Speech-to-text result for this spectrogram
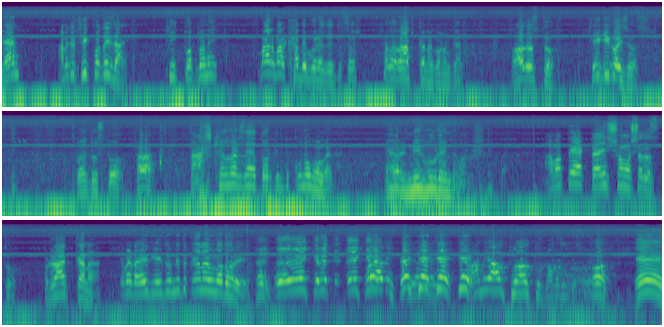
কেন? আমি তো ঠিক পথেই যাই। ঠিক পথ মানে? বারবার খাদে পড়ে যেতেছস শালা রাত কানা গণনকার হ্যাঁ দোস্ত ঠিকই কইছস। তুই দোস্ত? হ্যাঁ। তাস খেলবার যায় তোর কিন্তু কোনো বলে না। এবারে নিহুল দেন না মানুষ। আমার তো একটাই সমস্যা দোস্ত ওটা রাত কানা এবার এই এই জন্য তো কানা উলা ধরে। এই এই কে রে এই কে রে? এই কে কে কে? আমি আলতু আলতু এই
